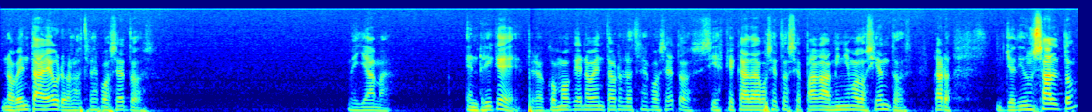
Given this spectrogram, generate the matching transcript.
90 eh, euros los tres bocetos. Me llama. Enrique, pero ¿cómo que 90 euros los tres bocetos? Si es que cada boceto se paga mínimo 200. Claro, yo di un salto.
